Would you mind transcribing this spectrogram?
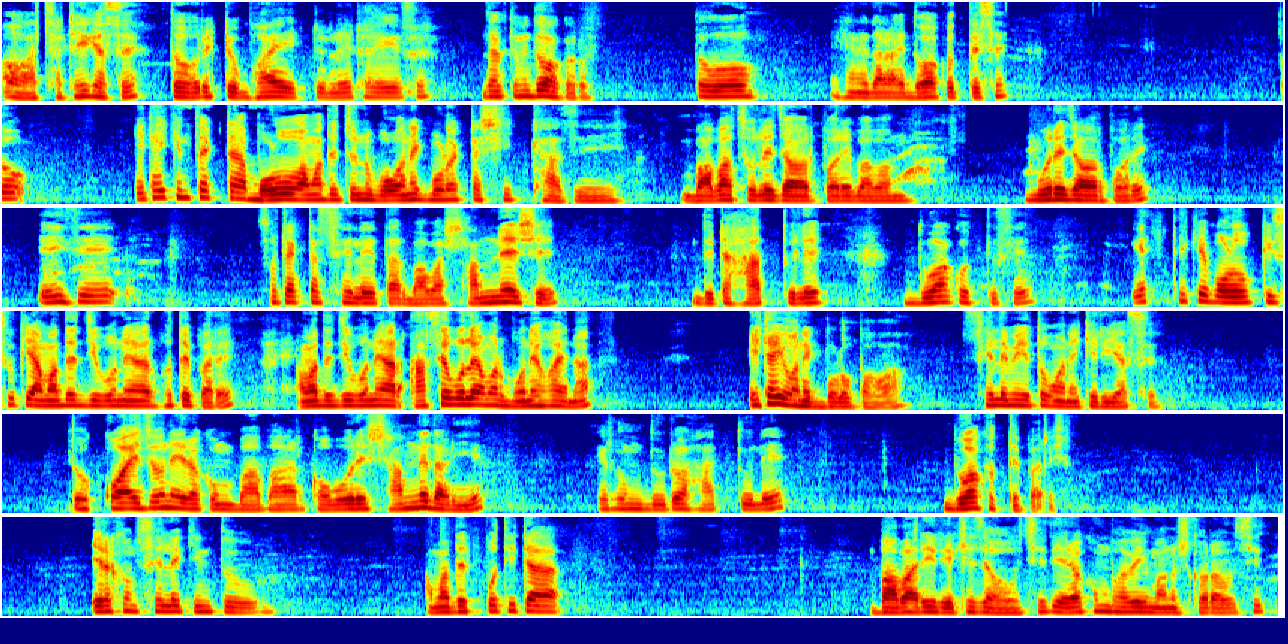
ও আচ্ছা ঠিক আছে। তো ওর একটু ভয় একটু লেট হয়ে গেছে। যাক তুমি দোয়া করো। তো এখানে দাঁড়ায় দোয়া করতেছে। তো এটাই কিন্তু একটা বড় আমাদের জন্য অনেক বড় একটা শিক্ষা যে বাবা চলে যাওয়ার পরে বাবা মরে যাওয়ার পরে এই যে ছোট একটা ছেলে তার বাবার সামনে এসে দুইটা হাত তুলে দোয়া করতেছে। এর থেকে বড় কিছু কি আমাদের জীবনে আর হতে পারে? আমাদের জীবনে আর আছে বলে আমার মনে হয় না। এটাই অনেক বড় পাওয়া। ছেলে মেয়ে তো অনেকেরই আছে। তো কয়জন এরকম বাবার কবরের সামনে দাঁড়িয়ে এরকম দুটো হাত তুলে দোয়া করতে পারে? এরকম ছেলে কিন্তু আমাদের প্রতিটা বাবারই রেখে যাওয়া উচিত এরকম ভাবেই মানুষ করা উচিত।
